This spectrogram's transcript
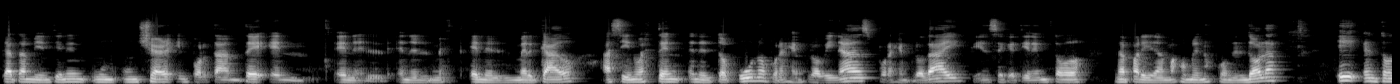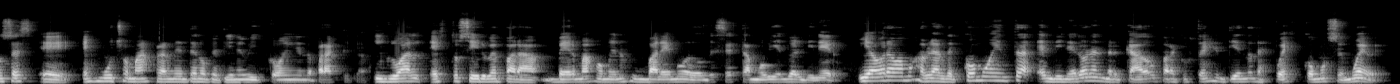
que también tienen un, share importante en, el, en, el, en el mercado, así no estén en el top 1, por ejemplo, Binance, por ejemplo, DAI, fíjense que tienen toda la paridad más o menos con el dólar y entonces eh, es mucho más realmente lo que tiene Bitcoin en la práctica. Igual esto sirve para ver más o menos un baremo de dónde se está moviendo el dinero. Y ahora vamos a hablar de cómo entra el dinero en el mercado para que ustedes entiendan después cómo se mueve.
